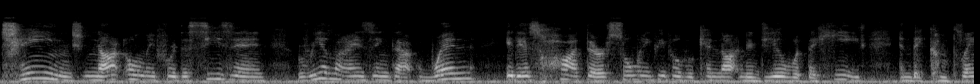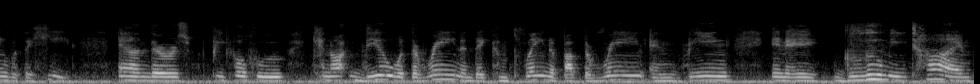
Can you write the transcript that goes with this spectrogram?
change not only for the season, realizing that when it is hot, there are so many people who cannot deal with the heat and they complain with the heat. And there's people who cannot deal with the rain and they complain about the rain and being in a gloomy time.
